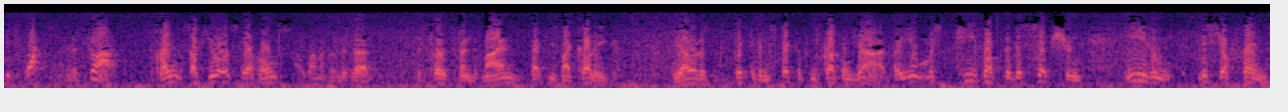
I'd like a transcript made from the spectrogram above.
It's Watson and Lestrade. Friends of yours, Herr Holmes? Uh, one of them is a, a close friend of mine. In fact, he's my colleague. The other is a detective inspector from Scotland Yard. Uh, you must keep up the deception, even with your friends.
